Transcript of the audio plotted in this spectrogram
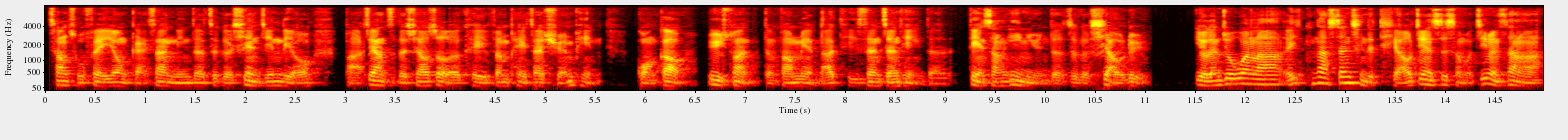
仓储费用，改善您的这个现金流，把这样子的销售额可以分配在选品、广告、预算等方面，来提升整体的电商运营的这个效率。有人就问啦，诶，那申请的条件是什么？基本上啊。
